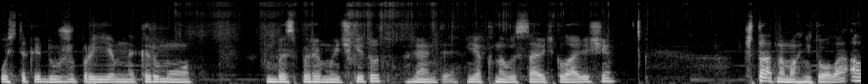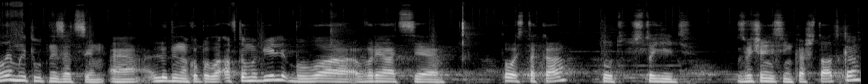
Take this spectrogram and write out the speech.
Ось таке дуже приємне кермо без перемички тут. Гляньте, як нависають клавіші. Штатна магнітола, але ми тут не за цим. Е, Людина купила автомобіль, була варіація ось така. Тут стоїть звичайнісінька штатка,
